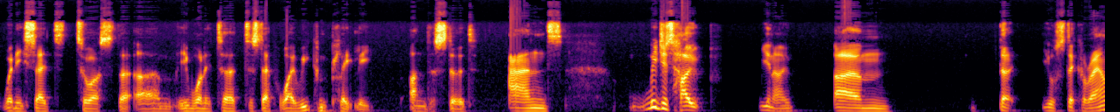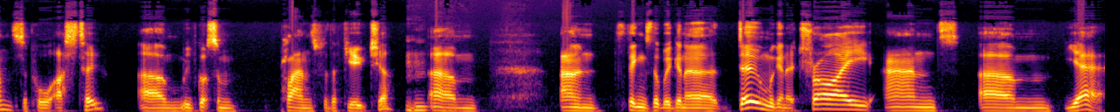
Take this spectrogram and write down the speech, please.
when he said to us that um, he wanted to, to step away, we completely understood. And we just hope, you know, um, that you'll stick around, support us too. Um, we've got some plans for the future, mm-hmm. um, and things that we're going to do and we're going to try. And um, yeah,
